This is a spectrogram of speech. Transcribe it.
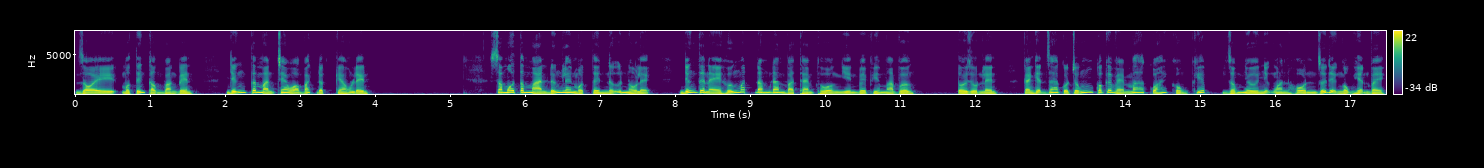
Rồi một tiếng cổng vang lên, những tấm màn treo ở vách được kéo lên. Sau mỗi tấm màn đứng lên một tên nữ nô lệ, những tên này hướng mắt đăm đăm và thèm thuồng nhìn về phía ma vương. Tôi run lên, cảnh hiện ra của chúng có cái vẻ ma quái khủng khiếp, giống như những oan hồn dưới địa ngục hiện về.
